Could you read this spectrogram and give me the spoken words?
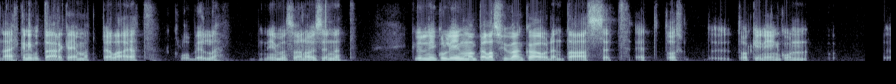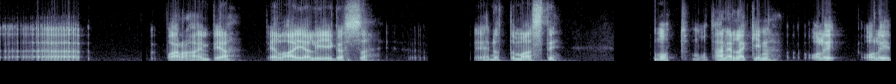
nämä ehkä niin kuin tärkeimmät pelaajat klubille. Niin mä sanoisin, että kyllä niin kuin Lingman pelasi hyvän kauden taas, että, että tos, toki niin kuin, öö, parhaimpia pelaajia liigassa ehdottomasti, mutta mut hänelläkin oli, oli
